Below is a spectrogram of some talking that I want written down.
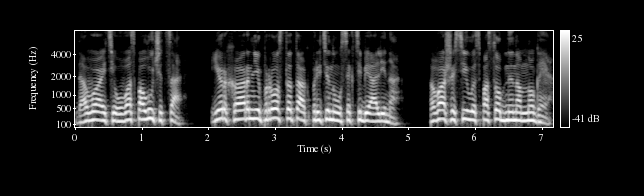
Давайте, у вас получится. Ерхар не просто так притянулся к тебе, Алина. Ваши силы способны на многое».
